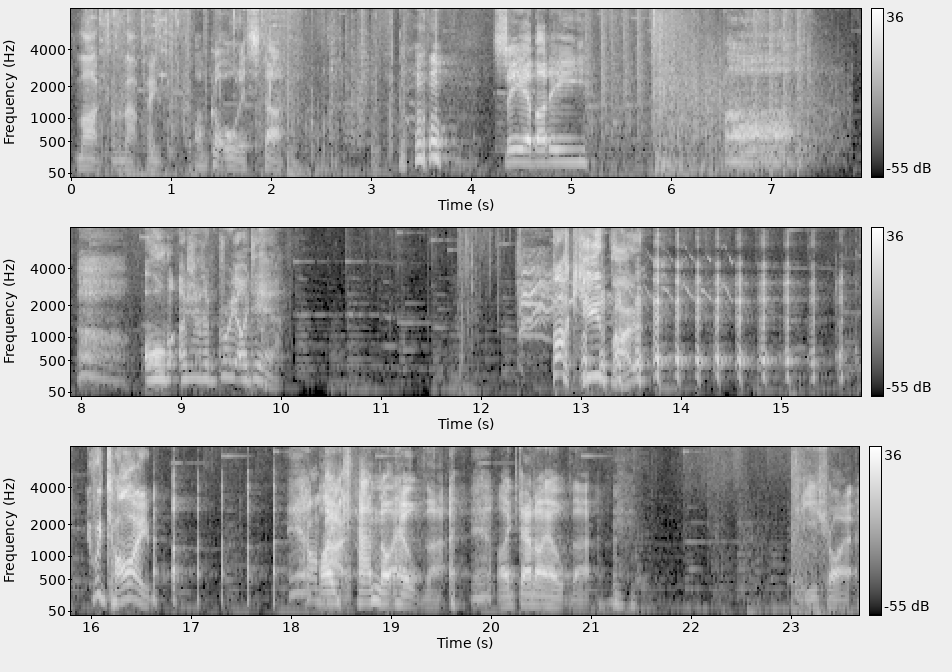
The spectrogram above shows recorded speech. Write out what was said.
I've marked on the map pink. I've got all this stuff. See ya, buddy! Oh, oh I just had a great idea. Fuck you, bro. Every time. I cannot help that. I cannot help that. yeah, you try it.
